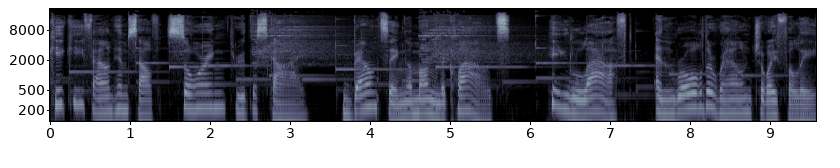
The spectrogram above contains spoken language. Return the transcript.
Kiki found himself soaring through the sky, bouncing among the clouds. He laughed and rolled around joyfully,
